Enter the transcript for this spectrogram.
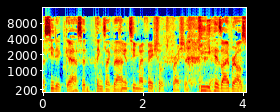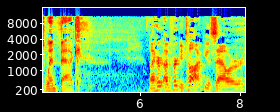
acetic acid, things like that. Can't see my facial expression. He his eyebrows went back. I heard. I've heard you talk. You know, sour.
